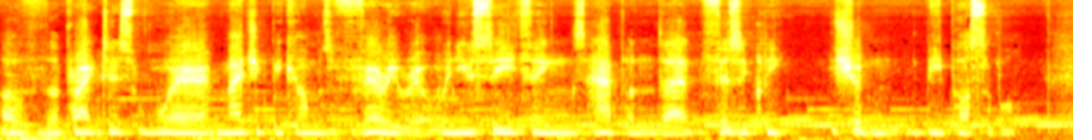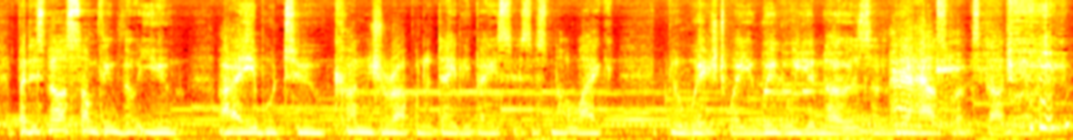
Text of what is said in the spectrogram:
of the practice where magic becomes very real, when you see things happen that physically shouldn't be possible. But it's not something that you are able to conjure up on a daily basis. It's not like Bewitched, where you wiggle your nose and your housework's done, you know,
